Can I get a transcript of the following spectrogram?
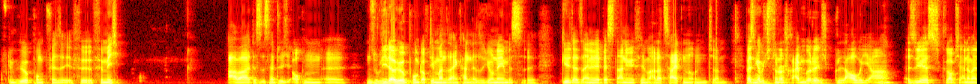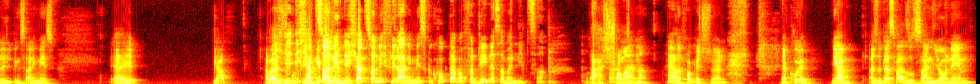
auf dem Höhepunkt für, für, für mich. Aber das ist natürlich auch ein, äh, ein solider Höhepunkt, auf dem man sein kann. Also Your Name ist, äh, gilt als einer der besten Anime-Filme aller Zeiten und ähm, weiß nicht, ob ich das unterschreiben würde. Ich glaube ja. Also er ist, glaube ich, einer meiner Lieblingsanimes. Äh, ja. Aber ich, so ich habe zwar, nicht, ich hab zwar nicht viele Animes geguckt, aber von denen ist er mein Liebster. Ach, schau mal einer. Ja. Das freut mich hören. Ja, cool. Ja, also das war sozusagen Your Name.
